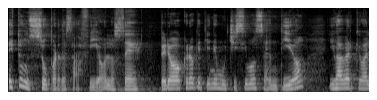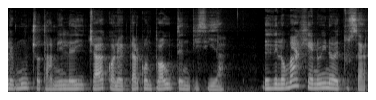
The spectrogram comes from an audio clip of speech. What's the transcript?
Esto es un súper desafío, lo sé, pero creo que tiene muchísimo sentido y va a ver que vale mucho también, le dicha, conectar con tu autenticidad, desde lo más genuino de tu ser,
